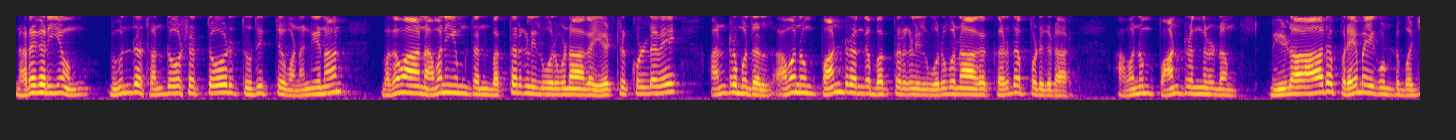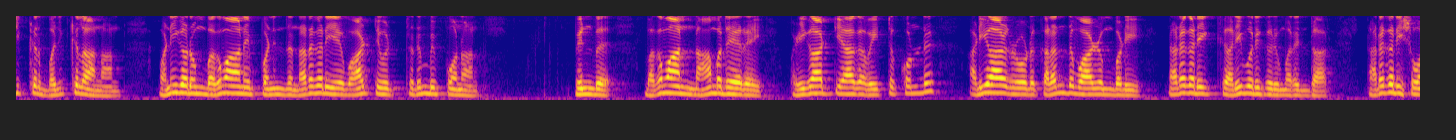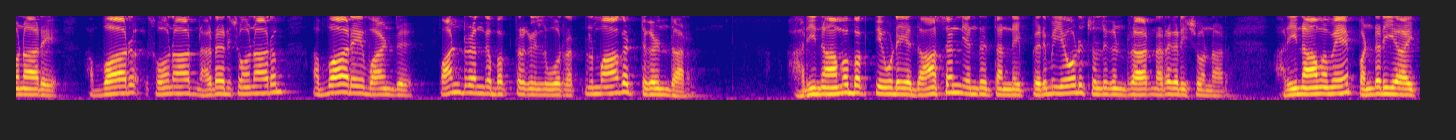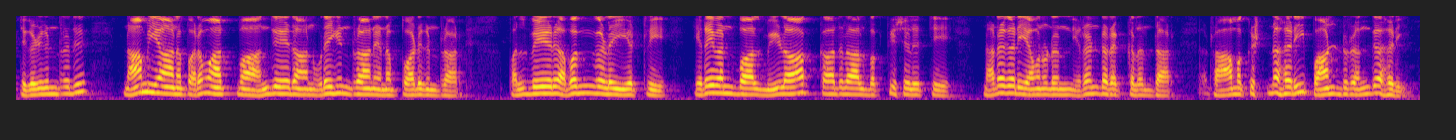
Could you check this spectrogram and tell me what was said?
நரகரியும் மிகுந்த சந்தோஷத்தோடு துதித்து வணங்கினான். பகவான் அவனையும் தன் பக்தர்களில் ஒருவனாக ஏற்றுக்கொள்ளவே அன்று முதல் அவனும் பாண்டுரங்க பக்தர்களில் ஒருவனாக கருதப்படுகிறார். அவனும் பாண்டுரங்கனிடம் மீளாத பிரேமை கொண்டு பஜிக்கர் பஜிக்கலானான். வணிகரும் பகவானை பணிந்த நரகரியை வாழ்த்திவிட்டு திரும்பிப் போனான். பின்பு பகவான் நாமதேரை வழிகாட்டியாக வைத்துக்கொண்டு அடியார்களோடு கலந்து வாழும்படி நரகரிக்கு அறிவுறுகிறி மறைந்தார் நரகரி சோனாரே அவ்வாறு சோனார் நரகரி சோனாரும் அவ்வாறே வாழ்ந்து பாண்டுரங்க பக்தர்களில் ஓர் ரத்னமாக திகழ்ந்தார். ஹரிநாம பக்தியுடைய தாசன் என்று தன்னை பெருமையோடு சொல்லுகின்றார் நரகரி சோனார். ஹரிநாமமே பண்டரியாய் திகழ்கின்றது. நாமியான பரமாத்மா அங்கேதான் உரைகின்றான் என பாடுகின்றார். பல்வேறு அபங்களை இயற்றி இறைவன்பால் மீளாக் காதலால் பக்தி செலுத்தி நரகரி அவனுடன் இரண்டரக் கலந்தார். ராமகிருஷ்ணஹரி பாண்டுரங்கஹரி.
